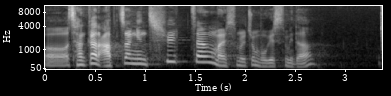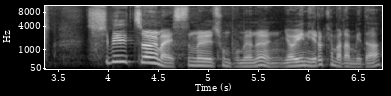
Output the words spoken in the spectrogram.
어, 잠깐 앞장인 7장 말씀을 좀 보겠습니다. 11절 말씀을 좀 보면은 여인이 이렇게 말합니다.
